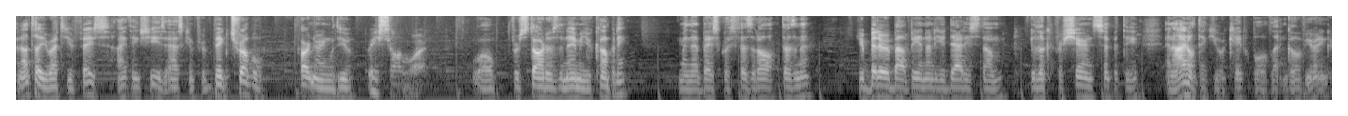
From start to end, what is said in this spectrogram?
And I'll tell you right to your face, I think she is asking for big trouble partnering with you. Based on what? Well, for starters, the name of your company. I mean, that basically says it all, doesn't it? You're bitter about being under your daddy's thumb. You're looking for Sharon's sympathy, and I don't think you are capable of letting go of your anger.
